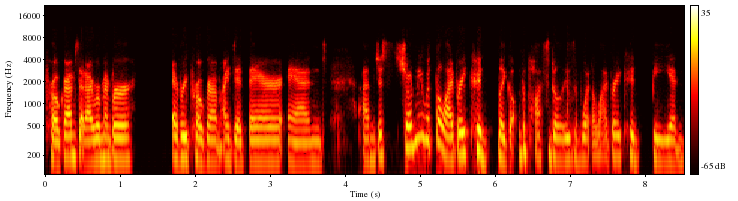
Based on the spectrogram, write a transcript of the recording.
programs that I remember every program I did there and um, just showed me what the library could, like, the possibilities of what a library could be. And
